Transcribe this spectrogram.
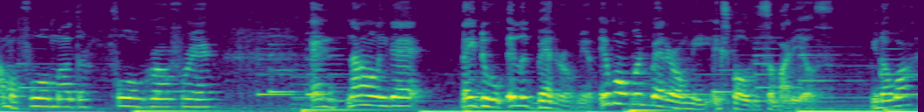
I'm a full mother, full girlfriend. And not only that, they do, it look better on them. It won't look better on me exposing somebody else. You know why?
